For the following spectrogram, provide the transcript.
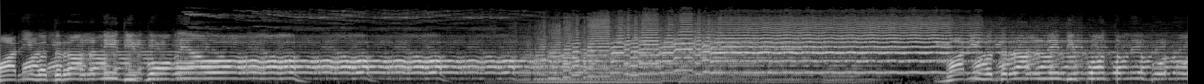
મારી વદરાલની દીપો મારી વદરાલની દીપો તમે બોલો.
